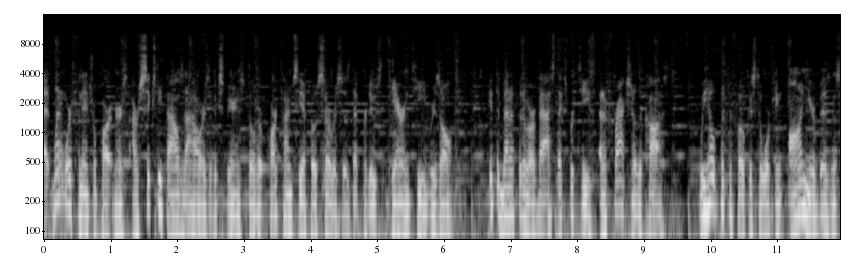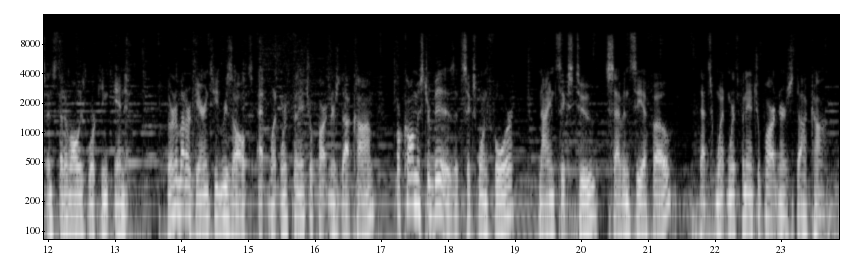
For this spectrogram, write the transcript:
At Wentworth Financial Partners, our 60,000 hours of experience deliver part-time CFO services that produce guaranteed results. Get the benefit of our vast expertise at a fraction of the cost. We help put the focus to working on your business instead of always working in it. Learn about our guaranteed results at wentworthfinancialpartners.com or call Mr. Biz at 614-962-7CFO. That's wentworthfinancialpartners.com.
